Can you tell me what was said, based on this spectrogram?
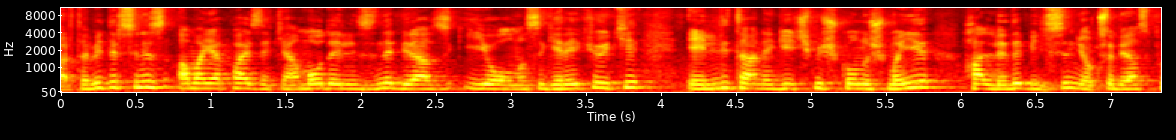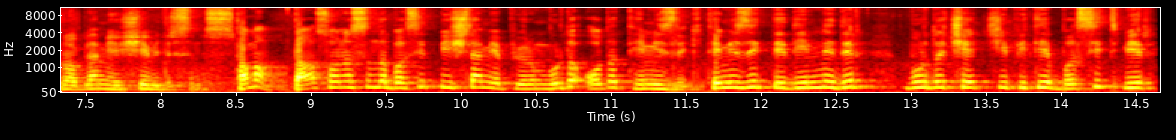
çıkartabilirsiniz. Ama yapay zeka modelinizin de birazcık iyi olması gerekiyor ki 50 tane geçmiş konuşmayı halledebilsin. Yoksa biraz problem yaşayabilirsiniz. Tamam. Daha sonrasında basit bir işlem yapıyorum burada. O da temizlik. Temizlik dediğim nedir? Burada ChatGPT'ye basit bir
